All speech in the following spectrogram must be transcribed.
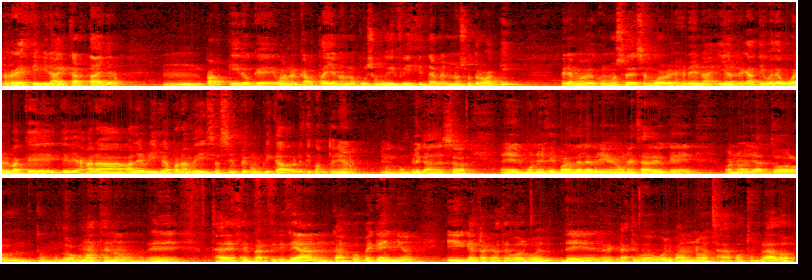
recibirá el Cartaya, un partido que, bueno, el Cartaya nos lo puso muy difícil, también nosotros aquí, veremos ver cómo se desenvuelve el Gerena y el recativo de Huelva que, que viajará a Lebrija para medirse siempre complicado el Atlético Antoniano. Muy complicado eso, el Municipal de Lebrija es un estadio que, bueno, ya todo, todo el mundo lo conoce, ¿no? Eh, estadio de césped artificial, un campo pequeño y que el recreativo del recreativo de Huelva no está acostumbrado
